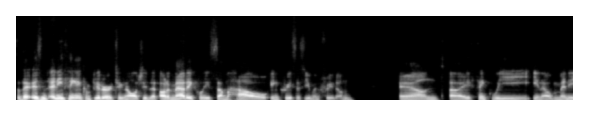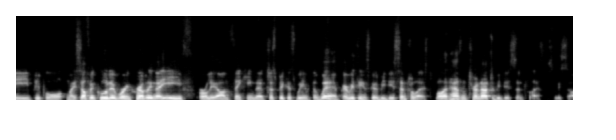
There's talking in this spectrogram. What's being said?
So there isn't anything in computer technology that automatically somehow increases human freedom. And I think we, you know, many people, myself included, were incredibly naive early on thinking that just because we have the web, everything is going to be decentralized. Well, it hasn't turned out to be decentralized, as we saw.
